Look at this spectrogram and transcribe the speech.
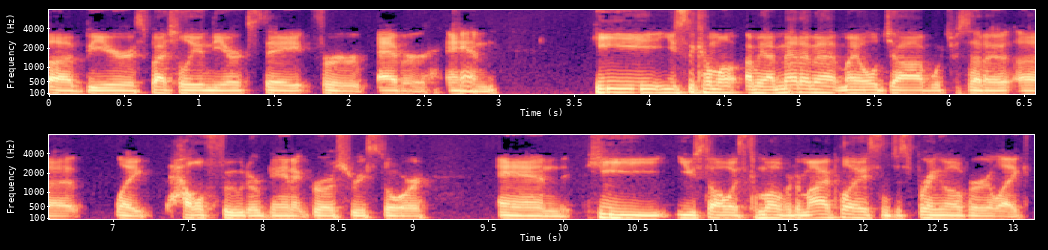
uh, beer, especially in New York State, forever. And he used to come up. I mean, I met him at my old job, which was at a, a like health food organic grocery store. And he used to always come over to my place and just bring over like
